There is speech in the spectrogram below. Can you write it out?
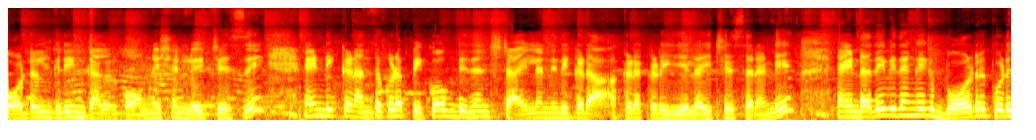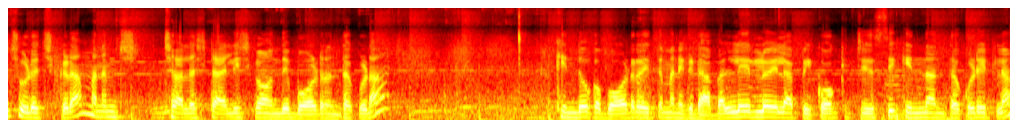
బాటిల్ గ్రీన్ కలర్ కాంబినేషన్లో ఇచ్చేసి అండ్ ఇక్కడ అంతా కూడా పికాక్ డిజైన్ స్టైల్ అనేది ఇక్కడ అక్కడక్కడ ఇలా ఇచ్చేసారండి. అండ్ అదేవిధంగా బార్డర్ కూడా చూడొచ్చు ఇక్కడ. మనం చాలా స్టైలిష్గా ఉంది బార్డర్ అంతా కూడా. కింద ఒక బార్డర్ అయితే మనకి డబల్ లేయర్లో ఇలా పికాక్ ఇచ్చేసి కింద అంతా కూడా ఇట్లా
